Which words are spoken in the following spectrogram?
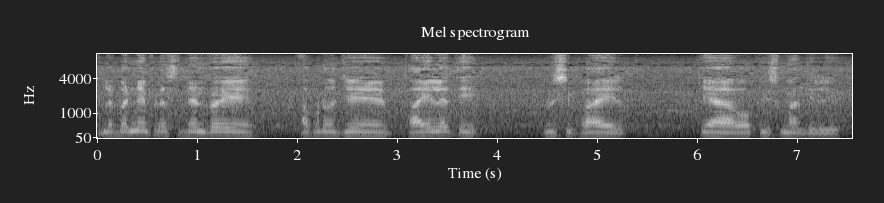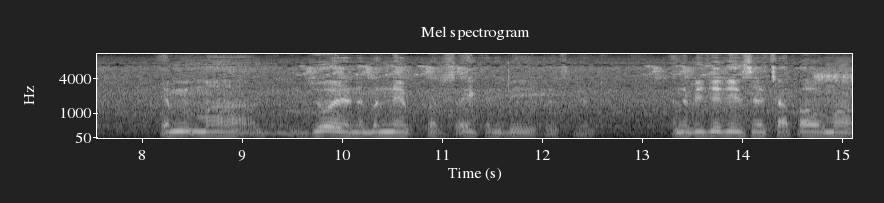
એટલે બંને પ્રેસિડેન્ટોએ આપણો જે ફાઇલ હતી, કૃષિ ફાઇલ, ત્યાં ઓફિસમાં દિલ્હી એમાં જોઈ અને બંને પર સહી કરી બે પ્રેસિડેન્ટ. અને બીજે દિવસે છાપાઓમાં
